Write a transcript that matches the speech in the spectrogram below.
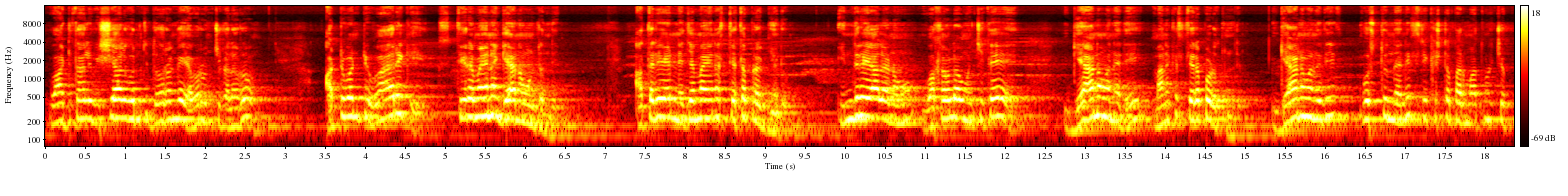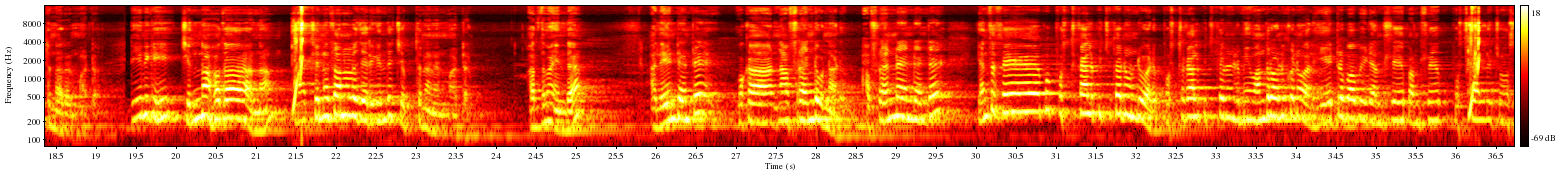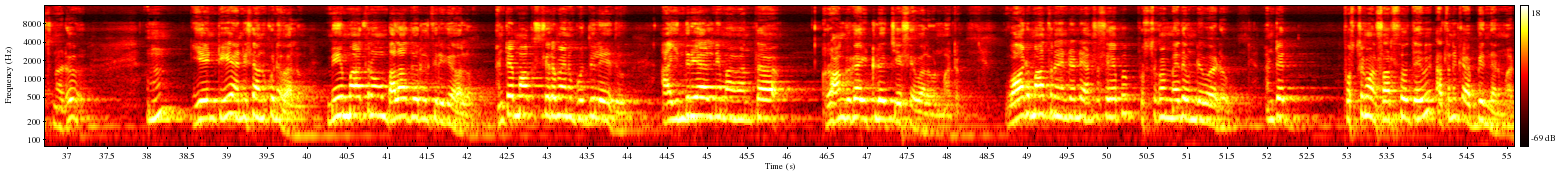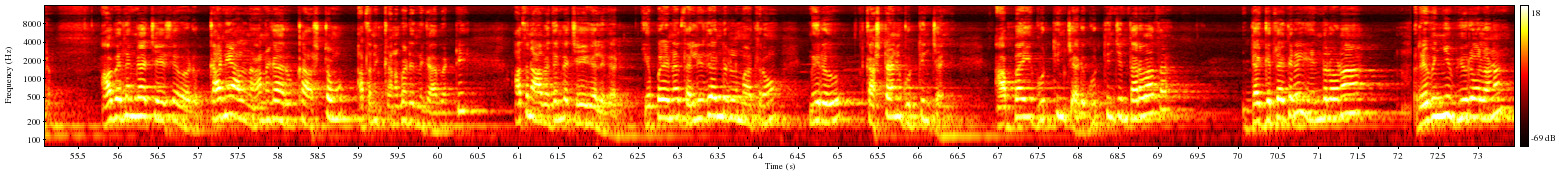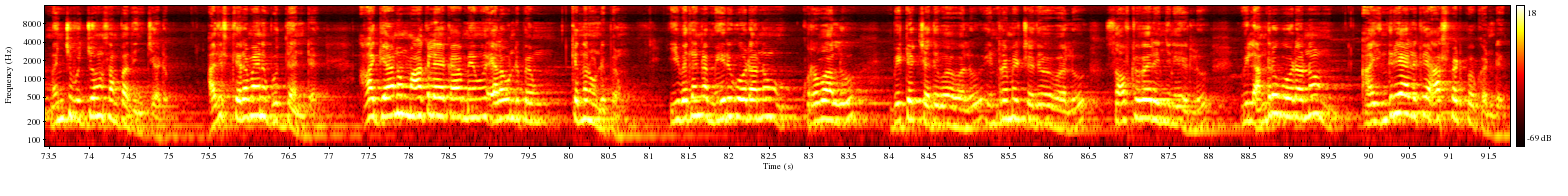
వాటి తాలూ విషయాల గురించి దూరంగా ఎవరు ఉంచగలరో అటువంటి వారికి స్థిరమైన జ్ఞానం ఉంటుంది. అతడే నిజమైన స్థితప్రజ్ఞుడు. ఇంద్రియాలను వశంలో ఉంచితే జ్ఞానం అనేది మనకి స్థిరపడుతుంది. జ్ఞానం అనేది వస్తుందని శ్రీకృష్ణ పరమాత్ముడు చెప్తున్నారనమాట దీనికి చిన్న ఉదాహరణ నా చిన్నతనంలో జరిగింది చెప్తున్నానమాట అర్థమైందా? అదేంటంటే ఒక నా ఫ్రెండ్ ఉన్నాడు. ఆ ఫ్రెండ్ ఏంటంటే ఎంతసేపు పుస్తకాల పిచ్చితోనే ఉండేవాడు. పుస్తకాల పిచ్చితోనే ఉండి మేము అందరూ అనుకునేవాళ్ళు ఏట్రా బాబు వీడు ఎంతసేపు అంతసేపు పుస్తకాలనే చూస్తున్నాడు? ఏంటి? అనేసి అనుకునేవాళ్ళం. మేము మాత్రం బలాదూరులు తిరిగేవాళ్ళం. అంటే మాకు స్థిరమైన బుద్ధి లేదు. ఆ ఇంద్రియాలని మేమంతా రాంగ్గా ఇట్లో చేసేవాళ్ళం అనమాట వాడు మాత్రం ఏంటంటే ఎంతసేపు పుస్తకం మీద ఉండేవాడు. అంటే పుస్తకం సరస్వతిదేవి అతనికి అబ్బింది అనమాట ఆ విధంగా చేసేవాడు. కానీ వాళ్ళ నాన్నగారు కష్టం అతనికి కనబడింది కాబట్టి అతను ఆ విధంగా చేయగలిగాడు. ఎప్పుడైనా తల్లిదండ్రులు మాత్రం మీరు కష్టాన్ని గుర్తించండి. ఆ అబ్బాయి గుర్తించాడు. గుర్తించిన తర్వాత దగ్గర దగ్గర ఇందులోన రెవెన్యూ బ్యూరోలోన మంచి ఉద్యోగం సంపాదించాడు. అది స్థిరమైన బుద్ధి అంటే ఆ జ్ఞానం మాకు లేక మేము ఎలా ఉండిపోయాము కిందన ఉండిపోయాము ఈ విధంగా మీరు కూడాను కుర్రవాళ్ళు బీటెక్ చదివేవాళ్ళు ఇంటర్మీడియట్ చదివేవాళ్ళు సాఫ్ట్వేర్ ఇంజనీర్లు వీళ్ళందరూ కూడాను ఆ ఇంద్రియాలకి ఆశ పెట్టుకోకండి.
